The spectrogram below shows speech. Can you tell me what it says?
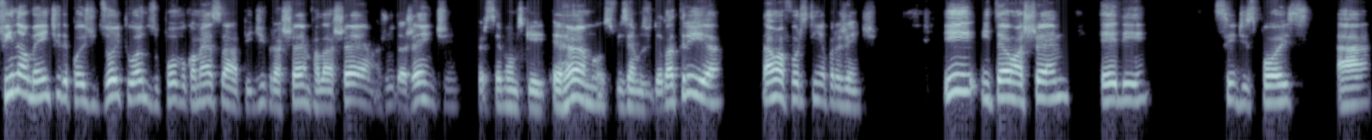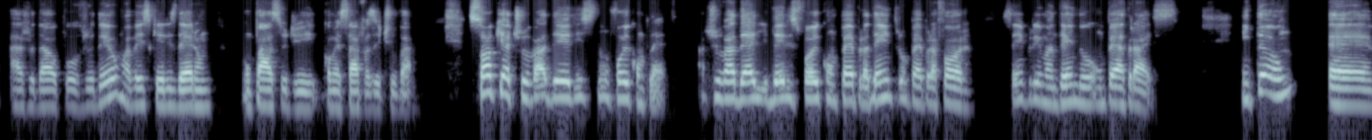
Finalmente, depois de 18 anos, o povo começa a pedir para Hashem, falar Hashem, ajuda a gente, percebamos que erramos, fizemos idolatria, dá uma forcinha para a gente. E então Hashem, ele se dispôs a ajudar o povo judeu, uma vez que eles deram um passo de começar a fazer chuva. Só que a chuva deles não foi completa. A chuva deles foi com um pé para dentro, um pé para fora, sempre mantendo um pé atrás. Então, é,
